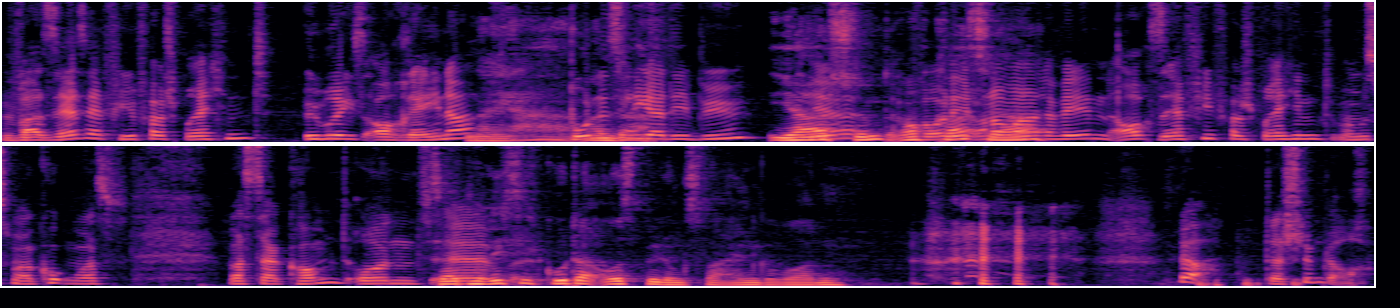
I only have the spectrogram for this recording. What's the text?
War sehr, sehr vielversprechend. Übrigens auch Reiner, Naja, Bundesliga-Debüt. Ja, Hier stimmt, auch wollte krass, ich auch nochmal ja. erwähnen. Auch sehr vielversprechend. Man muss mal gucken, was, was da kommt. Und Seid ein äh, richtig guter Ausbildungsverein geworden. ja, das stimmt auch.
